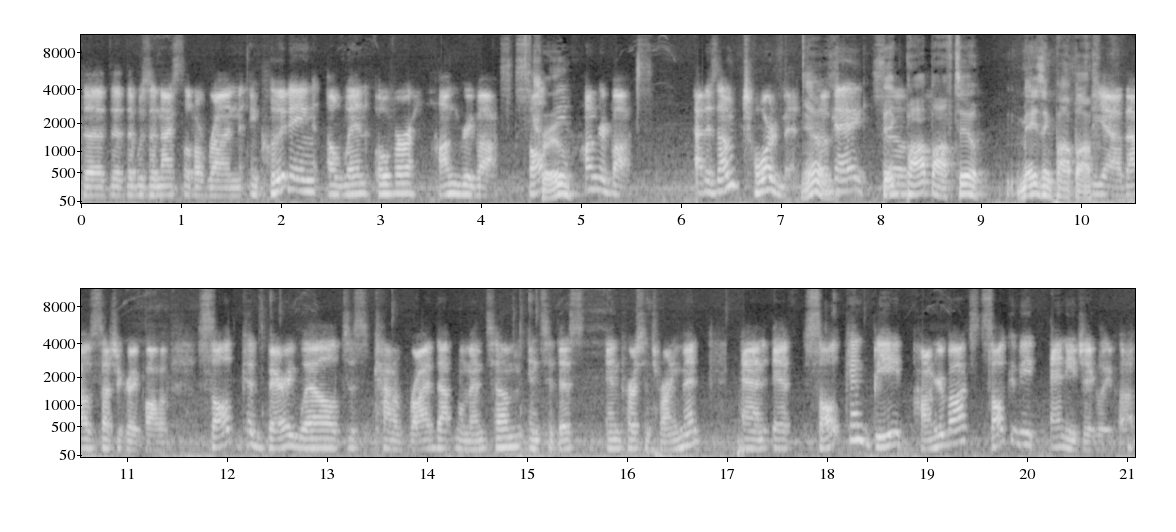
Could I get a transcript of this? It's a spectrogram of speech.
the the there was a nice little run, including a win over Hungry Box. Salt True. beat Hungry Box at his own tournament. Yeah, Okay. Big So- pop off too. Amazing pop off. yeah, that was such a great follow. Salt could very well just kind of ride that momentum into this in-person tournament, and if Salt can beat Hungrybox, Salt could beat any Jigglypuff.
